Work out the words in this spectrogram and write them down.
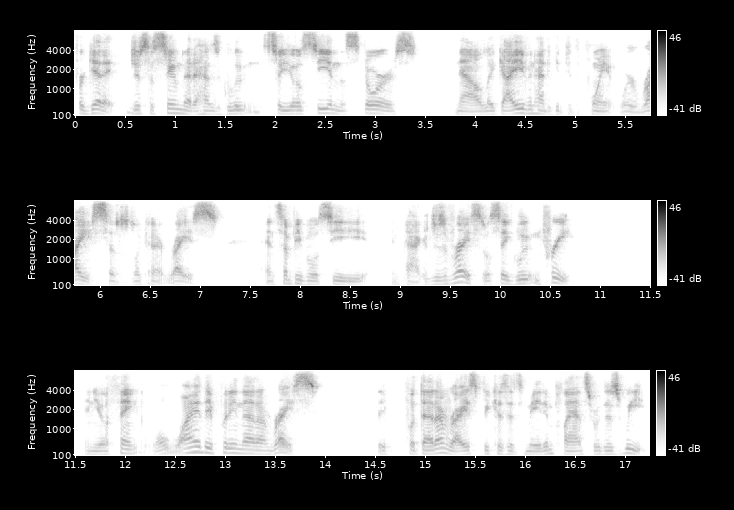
forget it. Just assume that it has gluten. So you'll see in the stores now, like I even had to get to the point where rice, I was looking at rice and some people will see in packages of rice, it'll say gluten free. And you'll think, well, why are they putting that on rice? They put that on rice because it's made in plants where there's wheat.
